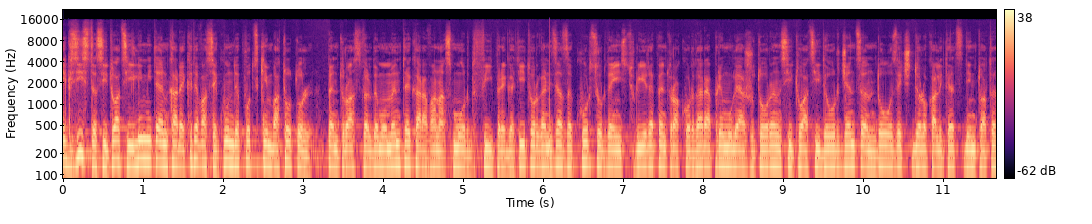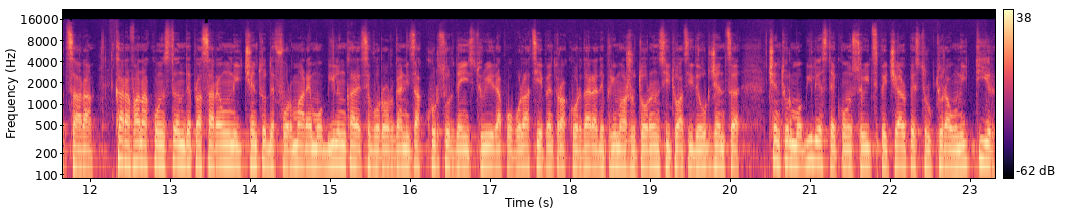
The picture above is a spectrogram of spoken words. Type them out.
Există situații limite în care câteva secunde pot schimba totul. Pentru astfel de momente, Caravana Smurd Fii Pregătit organizează cursuri de instruire pentru acordarea primului ajutor în situații de urgență în 20 de localități din toată țara. Caravana constă în deplasarea unui centru de formare mobil în care se vor organiza cursuri de instruire a populației pentru acordarea de prim ajutor în situații de urgență. Centrul mobil este construit special pe structura unui tir,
